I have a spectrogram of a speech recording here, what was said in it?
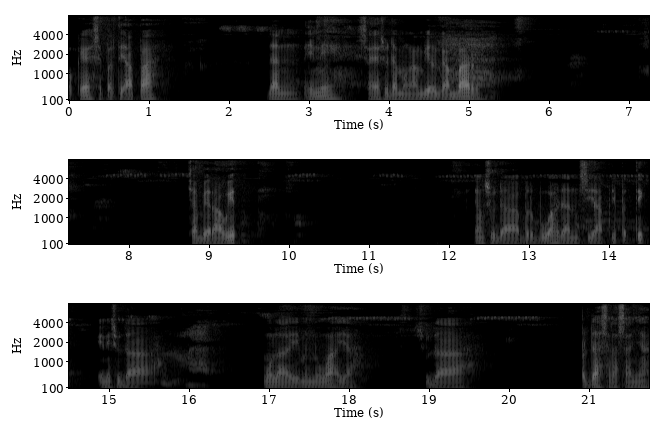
Oke seperti apa dan ini saya sudah mengambil gambar cabai rawit yang sudah berbuah dan siap dipetik. Ini sudah mulai menua ya. Sudah pedas rasanya.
